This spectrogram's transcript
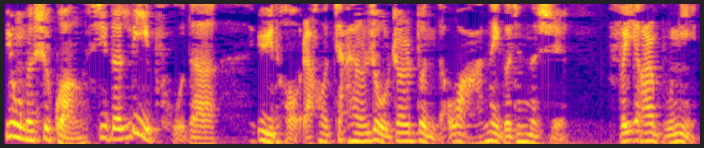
用的是广西的荔浦的芋头，然后加上肉汁儿炖的，哇，那个真的是肥而不腻，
